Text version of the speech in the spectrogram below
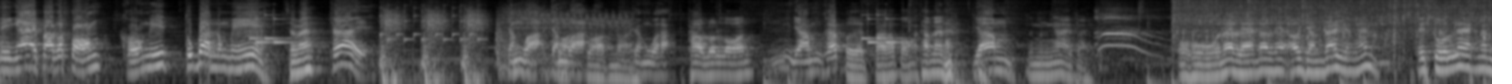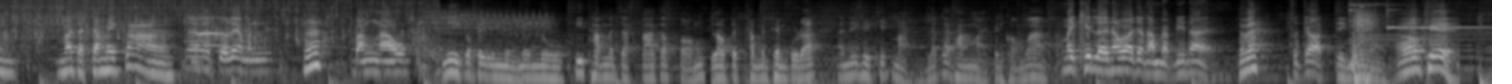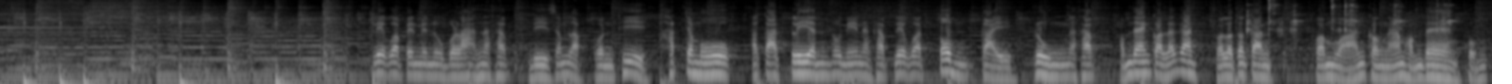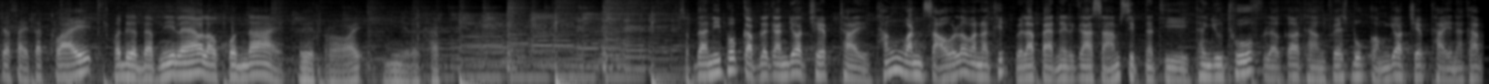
นี่ง่ายปลากระป๋องของนี้ทุกบ้านต้องมี ใช่ไหมใช่ จังหวะจังหวะกรอบๆหน่อย จังหวะข้าวร้อนอืมยำครับๆ เปิดปลากระป๋องทำได้นะยนี่มันง่ายไป โอ้โห นั่นแหละ นั่นแหละ เอาอย่างได้อย่างนั้น ไอตัวแรกนั่นมาจากจาเมกาำนี่นตัวแรกมันฮะ บังเงา นี่ก็เป็นอีกหนึ่งเมนูที่ทำมาจากปลากระป๋อง เราไปทำเป็นเทมปุระ อันนี้คือคิดใหม่ แล้วก็ทำใหม่เป็นของว่าง ไม่คิดเลยนะว่าจะทำแบบนี้ได้ ใช่ไหม สุดยอด จริงเลยโอเค เรียกว่าเป็นเมนูโบราณนะครับ ดีสำหรับคนที่คัดจมูก อากาศเปลี่ยนพวกนี้นะครับ เรียกว่าต้มไก่ปรุงนะครับหอมแดงก่อนแล้วกัน เพราะเราต้องการความหวานของน้ำหอมแดง ผมจะใส่ตะไคร้พอเดือดแบบนี้แล้วเราคนได้เรียบร้อยนี่เลยครับ สัปดาห์นี้พบกับรายการยอดเชฟไทย ทั้งวันเสาร์และวันอาทิตย์เวลา8นาฬิกา30 นาทีทาง YouTube แล้วก็ทาง Facebook ของยอดเชฟไทยนะครับ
